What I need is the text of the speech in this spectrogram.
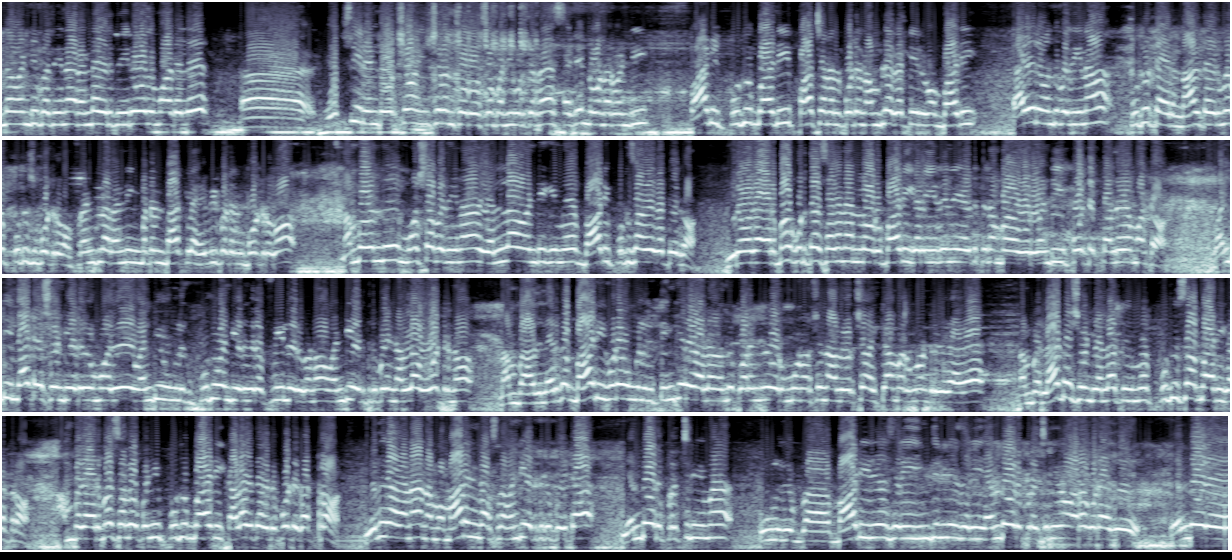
இந்த வண்டி பாத்தீங்கன்னா ரெண்டாயிரத்தி இருபது மாடலு எஃப்சி ரெண்டு வருஷம் இன்சூரன்ஸ் ஒரு வருஷம் பண்ணி கொடுத்துட்றேன் செகண்ட் ஓனர் வண்டி. பாடி புது பாடி பா சேனல் போட்டு நம்மளே கட்டியிருக்கோம் பாடி டயர் வந்து பார்த்தீங்கன்னா புது டயர் நாலு டயருமே புதுசு போட்டிருக்கோம். ஃப்ரண்ட்ல ரன்னிங் பட்டன் பேக்ல ஹெவி பட்டன் போட்டிருக்கோம். நம்ம வந்து மோஸ்டா பாத்தீங்கன்னா எல்லா வண்டிக்குமே பாடி புதுசாவே கட்டிடுறோம். இருபதாயிரம் ரூபாய் கொடுத்தா செகண்ட் ஹேண்ட்ல ஒரு பாடி கிடைக்குதுன்னு எடுத்து நம்ம ஒரு வண்டிக்கு போட்டு பண்ணவே மாட்டோம். வண்டி லேட்டஸ்ட் வண்டி எடுக்கும் போது வண்டி உங்களுக்கு புது வண்டி எடுக்கிற ஃபீல் இருக்கணும். வண்டி எடுத்துட்டு போய் நல்லா ஓட்டணும். நம்ம அதுல இருக்க பாடி கூட உங்களுக்கு திங்கிற வேலை வந்து குறைஞ்சது ஒரு மூணு வருஷம் நாலு வருஷம் வைக்காம இருக்கணுன்றதுக்காக நம்ம லேட்டஸ்ட் வண்டி எல்லாத்துக்குமே புதுசா பாடி கட்டுறோம். ஐம்பதாயிரம் ரூபாய் செலவு பண்ணி புது பாடி கலவை தகடு போட்டு கட்டுறோம். எதுக்காகனா நம்ம மாரன் காசுல வண்டி எடுத்துட்டு போயிட்டா எந்த ஒரு பிரச்சனையுமே உங்களுக்கு பாடியிலையும் சரி இன்ஜின்லயும் சரி எந்த ஒரு பிரச்சனையும் வரக்கூடாது. எந்த ஒரு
